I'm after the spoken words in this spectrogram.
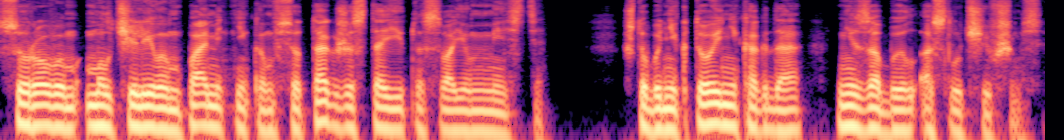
суровым, молчаливым памятником все так же стоит на своем месте, чтобы никто и никогда не забыл о случившемся.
